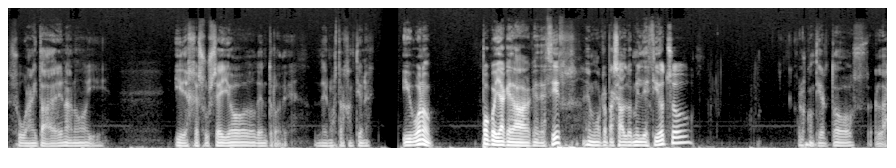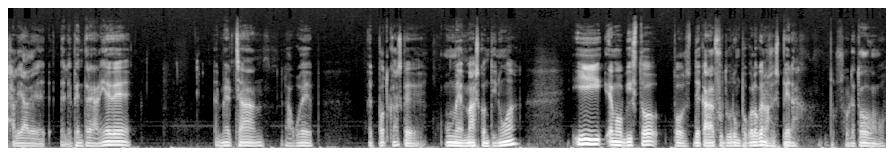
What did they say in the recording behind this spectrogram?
su granita de arena ¿no? y, deje su sello dentro de, de nuestras canciones. Y bueno, poco ya queda que decir. Hemos repasado el 2018, los conciertos, la salida de, del EP Entre la Nieve, el Merchant, la web, el podcast que un mes más continúa y hemos visto pues de cara al futuro un poco lo que nos espera. Pues, sobre todo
